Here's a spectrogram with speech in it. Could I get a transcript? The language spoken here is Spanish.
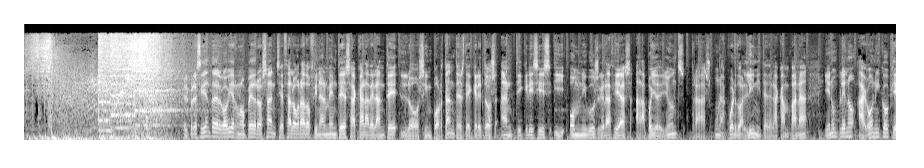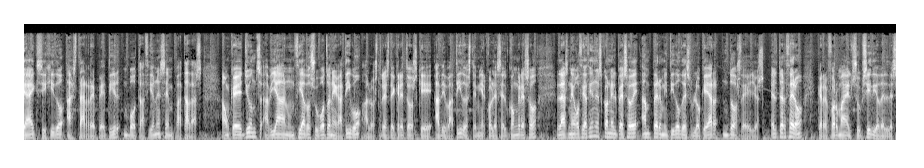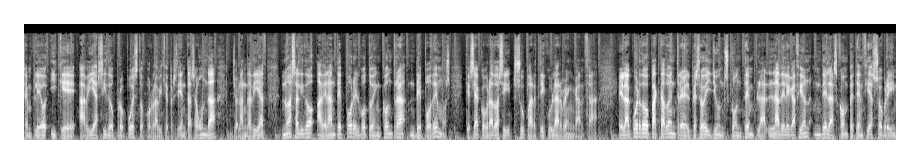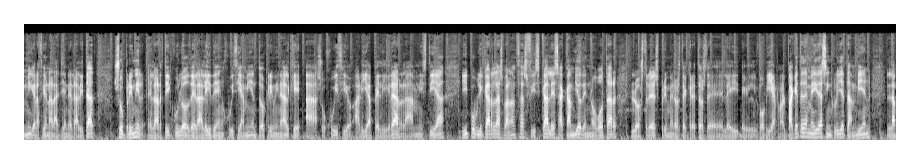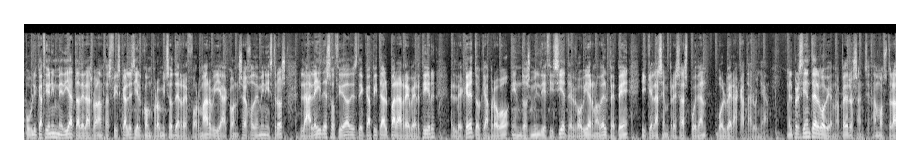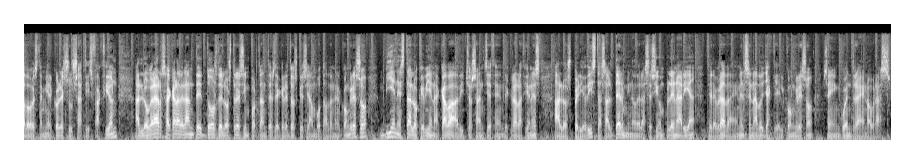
El presidente del gobierno, Pedro Sánchez, ha logrado finalmente sacar adelante los importantes decretos anticrisis y ómnibus gracias al apoyo de Junts tras un acuerdo al límite de la campana y en un pleno agónico que ha exigido hasta repetir votaciones empatadas. Aunque Junts había anunciado su voto negativo a los tres decretos que ha debatido este miércoles el Congreso, las negociaciones con el PSOE han permitido desbloquear dos de ellos. El tercero, que reforma el subsidio del desempleo y que había sido propuesto por la vicepresidenta segunda, Yolanda Díaz, no ha salido adelante por el voto en contra de Podemos, que se ha cobrado así su particular venganza. El acuerdo pactado entre el PSOE y Junts contempla la delegación de las competencias sobre inmigración a la Generalitat, suprimir el artículo de la ley de enjuiciamiento criminal que a su juicio haría peligrar la amnistía y publicar las balanzas fiscales a cambio de no votar los tres primeros decretos de ley del gobierno. El paquete de medidas incluye también la publicación inmediata de las balanzas fiscales y el compromiso de reformar vía Consejo de Ministros la ley de sociedades de capital para revertir el decreto que aprobó en 2017 el gobierno del PP y que las empresas puedan volver a Cataluña. El presidente del gobierno, Pedro Sánchez, ha mostrado este miércoles su satisfacción al lograr sacar adelante dos de los tres importantes decretos que se han votado en el Congreso. Bien está lo que bien acaba, ha dicho Sánchez en declaraciones a los periodistas al término de la sesión plenaria celebrada en el Senado, ya que el Congreso se encuentra en obras.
